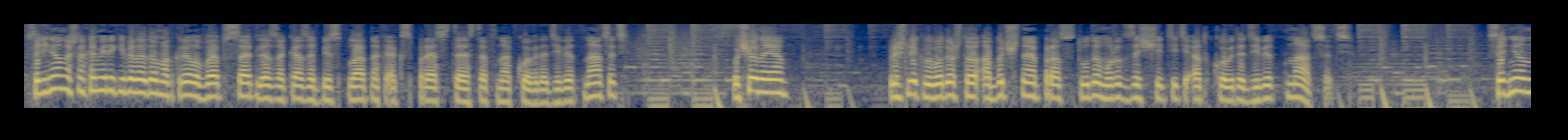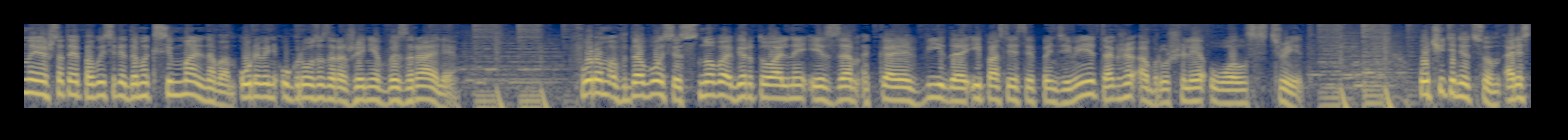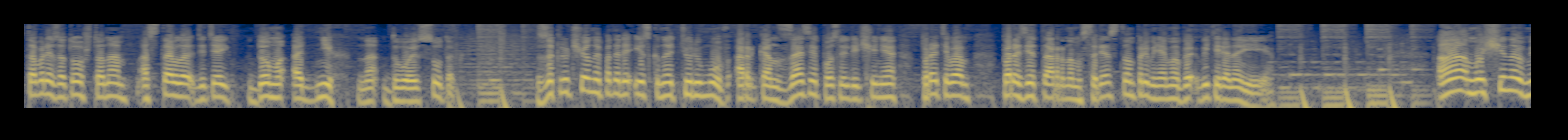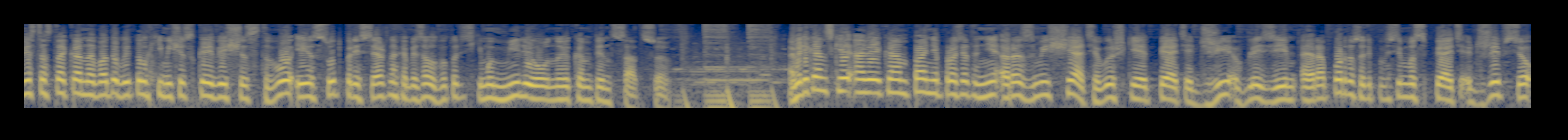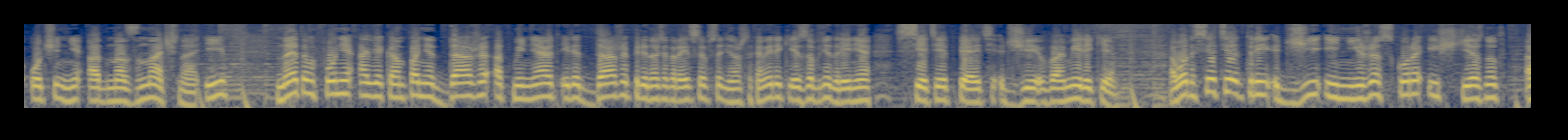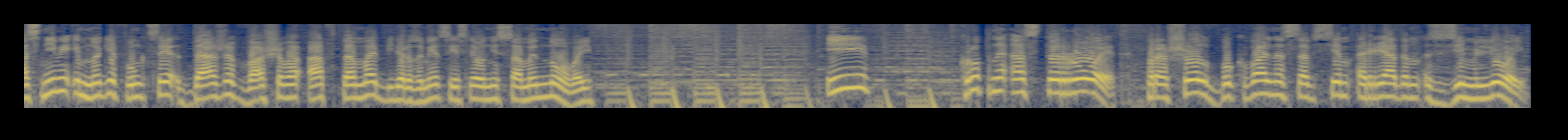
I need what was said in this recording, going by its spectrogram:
В Соединенных Штатах Америки Белый дом открыл веб-сайт для заказа бесплатных экспресс-тестов на COVID-19. Ученые пришли к выводу, что обычная простуда может защитить от COVID-19. Соединенные Штаты повысили до максимального уровень угрозы заражения в Израиле. Форум в Давосе снова виртуальный из-за ковида и последствий пандемии также обрушили Уолл-стрит. Учительницу арестовали за то, что она оставила детей дома одних на двое суток. Заключенные подали иск на тюрьму в Арканзасе после лечения противопаразитарным средством, применяемым в ветеринарии. А мужчина вместо стакана воды выпил химическое вещество, и суд присяжных обязал выплатить ему миллионную компенсацию. Американские авиакомпании просят не размещать вышки 5G вблизи аэропорта. Судя по всему, с 5G все очень неоднозначно. И на этом фоне авиакомпании даже отменяют или даже переносят рейсы в Соединенных Штатах Америки из-за внедрения сети 5G в Америке. А вот сети 3G и ниже скоро исчезнут, а с ними и многие функции даже вашего автомобиля, разумеется, если он не самый новый. И крупный астероид прошел буквально совсем рядом с Землей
